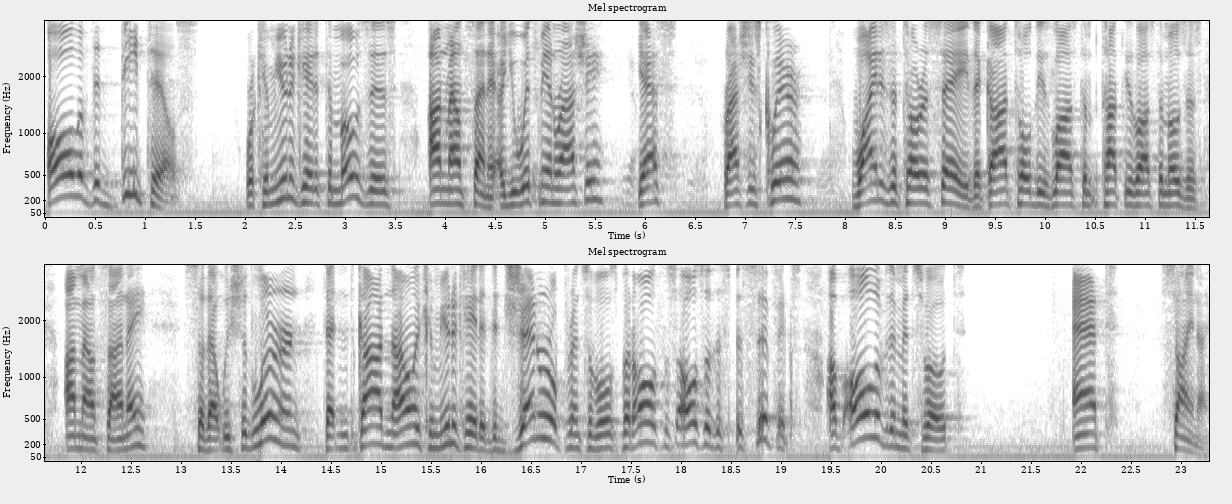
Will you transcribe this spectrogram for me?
All of the details were communicated to Moses on Mount Sinai. Are you with me in Rashi? Yeah. Yes? Yeah. Rashi's clear? Why does the Torah say that God told these laws to, taught these laws to Moses on Mount Sinai? So that we should learn that God not only communicated the general principles, but also the specifics of all of the mitzvot at Sinai.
